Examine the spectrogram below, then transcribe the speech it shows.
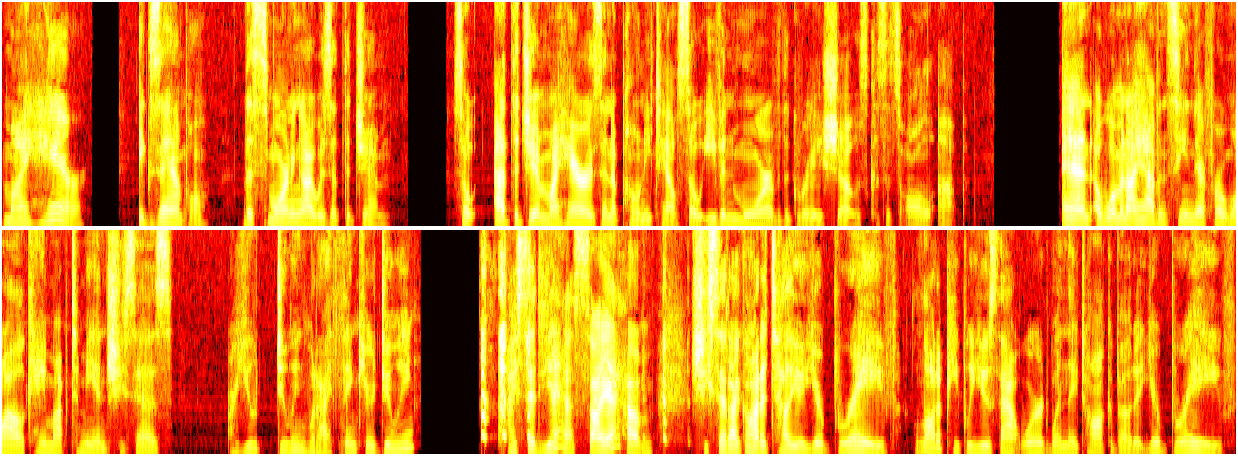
my hair. Example, this morning I was at the gym so at the gym, my hair is in a ponytail, so even more of the gray shows because it's all up. And a woman I haven't seen there for a while came up to me and she says, Are you doing what I think you're doing? I said, Yes, I am. She said, I got to tell you, you're brave. A lot of people use that word when they talk about it. You're brave.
